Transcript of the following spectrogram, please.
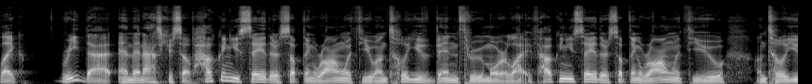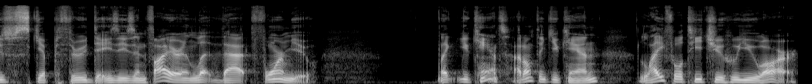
Like, read that and then ask yourself, how can you say there's something wrong with you until you've been through more life? How can you say there's something wrong with you until you've skipped through daisies and fire and let that form you? Like, you can't. I don't think you can. Life will teach you who you are.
